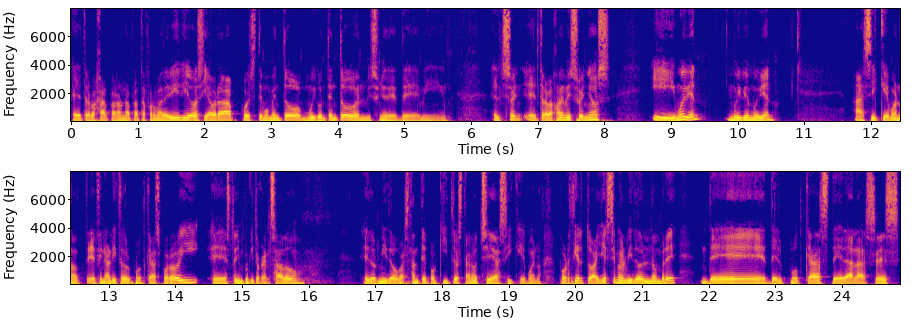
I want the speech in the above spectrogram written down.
eh, trabajar para una plataforma de vídeos y ahora, pues de momento, muy contento en mi sueño de, de mi, el, sueño, el trabajo de mis sueños y muy bien, muy bien, muy bien. Así que bueno, finalizo el podcast por hoy. Eh, estoy un poquito cansado. He dormido bastante poquito esta noche, así que bueno. Por cierto, ayer se me olvidó el nombre de, del podcast de Dallas. Es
